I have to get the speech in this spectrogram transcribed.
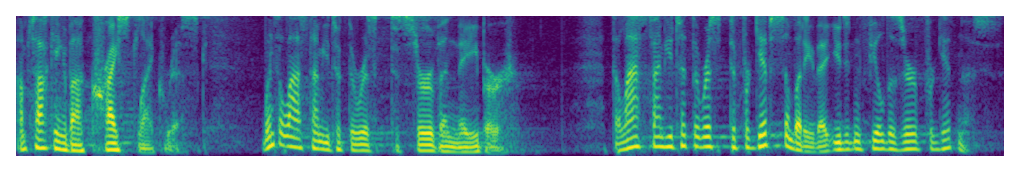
I'm talking about Christ like risk. When's the last time you took the risk to serve a neighbor? The last time you took the risk to forgive somebody that you didn't feel deserved forgiveness?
